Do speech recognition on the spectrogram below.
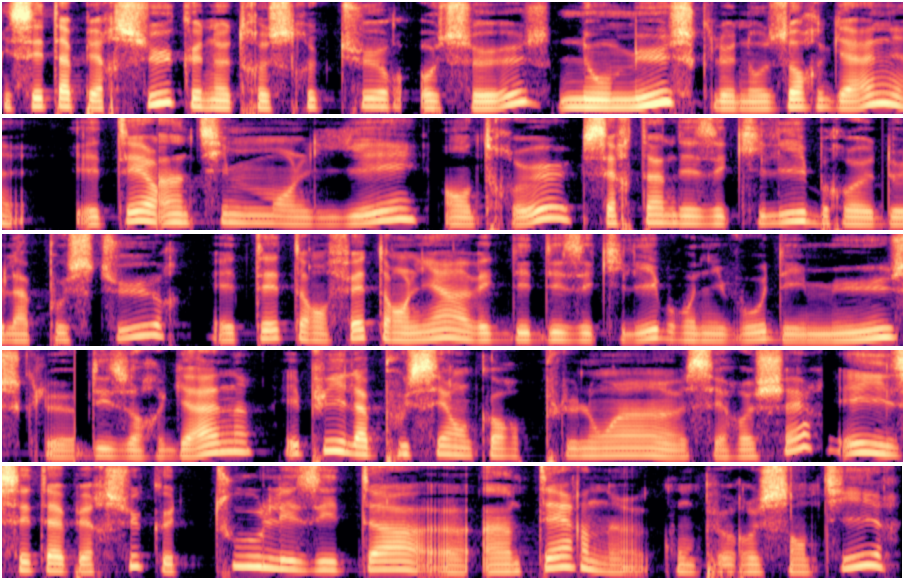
Il s'est aperçu que notre structure osseuse, nos muscles, nos organes étaient intimement liés entre eux. Certains déséquilibres de la posture étaient en fait en lien avec des déséquilibres au niveau des muscles, des organes. Et puis il a poussé encore plus loin euh, ses recherches et il s'est aperçu que tous les états euh, internes qu'on peut ressentir,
